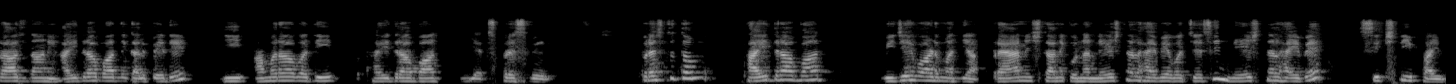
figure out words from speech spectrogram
రాజధాని హైదరాబాద్ని కలిపేదే ఈ అమరావతి హైదరాబాద్ ఎక్స్ప్రెస్ వే. ప్రస్తుతం హైదరాబాద్ విజయవాడ మధ్య ప్రయాణించడానికి ఉన్న నేషనల్ హైవే వచ్చేసి నేషనల్ హైవే సిక్స్టీ ఫైవ్.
